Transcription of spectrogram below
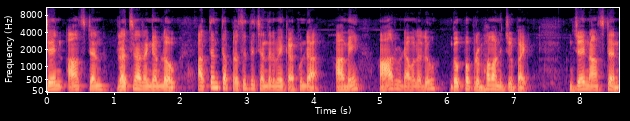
జేన్ ఆస్టన్ రచనా రంగంలో అత్యంత ప్రసిద్ధి చెందడమే కాకుండా ఆమె ఆరు నవలలు గొప్ప ప్రభావాన్ని చూపాయి. జైన్ ఆస్టన్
